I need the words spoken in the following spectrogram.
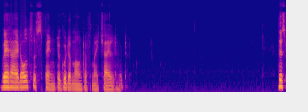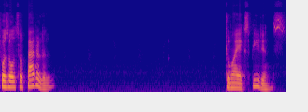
where I had also spent a good amount of my childhood. This was also parallel to my experience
